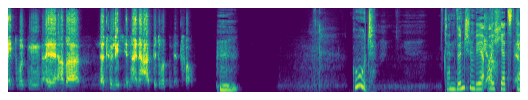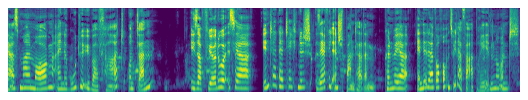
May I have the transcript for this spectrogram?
Eindrücken, äh, aber natürlich in einer Art bedrückenden Form. Mhm. Gut, dann wünschen wir ja, euch jetzt erstmal morgen eine gute Überfahrt und dann, Isafjordur ist ja internettechnisch sehr viel entspannter. Dann können wir ja Ende der Woche uns wieder verabreden und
